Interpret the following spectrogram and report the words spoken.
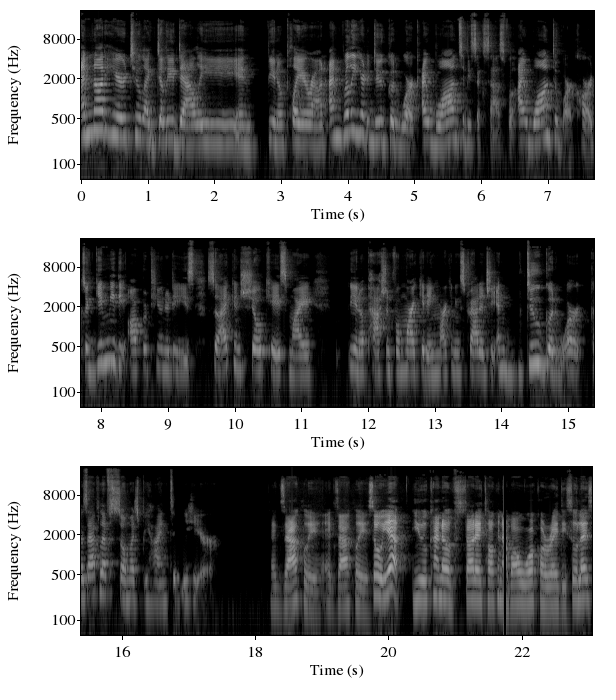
I'm not here to like dilly dally and you know play around. I'm really here to do good work. I want to be successful. I want to work hard. So give me the opportunities so I can showcase my you know passion for marketing, marketing strategy, and do good work because I've left so much behind to be here. Exactly, exactly. So yeah, you kind of started talking about work already. So let's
